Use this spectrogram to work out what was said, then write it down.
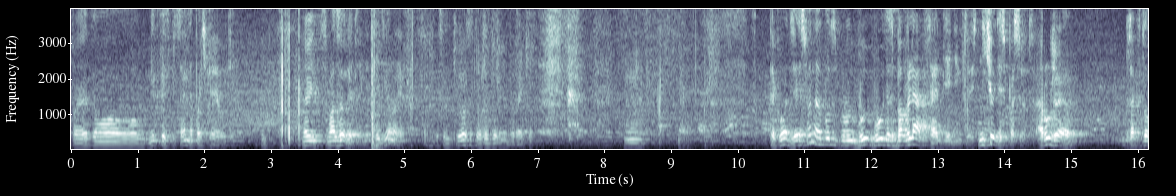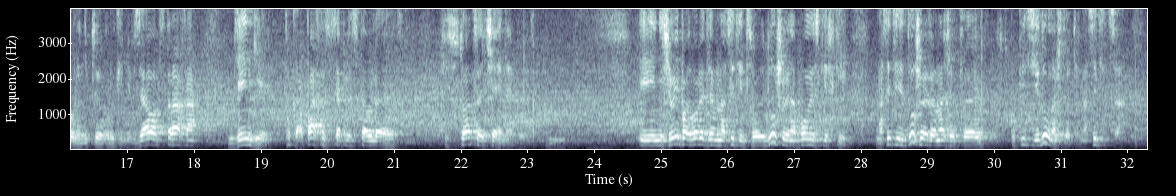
Поэтому некоторые специально пачкают руки. Но ведь с мозоли это не приделаешь. С анкилота тоже были дураки. Так вот, здесь мы будет, будет избавляться от денег, то есть ничего не спасет. Оружие заготовлено никто его в руки не взял от страха, деньги только опасность себя представляют. Ситуация отчаянная будет. И ничего не позволит им насытить свою душу и наполнить кишки. Насытить душу это значит э, купить еду на что-то, насытиться.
